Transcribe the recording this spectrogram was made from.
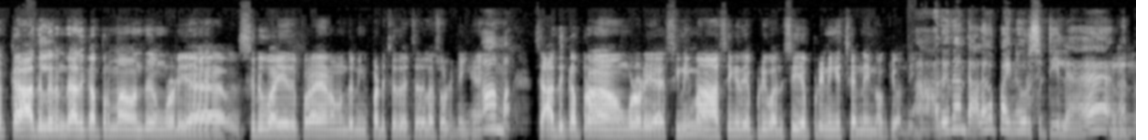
அக்கா அதுல இருந்து அதுக்கப்புறமா வந்து உங்களுடைய சிறு வயது பிரயாணம் வந்து நீங்க படிச்சது வச்சதெல்லாம் சொல்லிட்டீங்க. ஆமா. அதுக்கப்புறம் உங்களுடைய சினிமா ஆசைங்கிறது எப்படி வந்துச்சு? எப்படி நீங்க சென்னை நோக்கி வந்தீங்க? அதுதான் அந்த அழகப்பா யூனிவர்சிட்டியில. அப்ப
